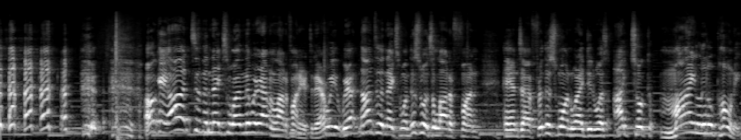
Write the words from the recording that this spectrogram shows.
okay, on to the next one. We're having a lot of fun here today, are we? We're on to the next one. This was a lot of fun. And uh, for this one, what I did was I took My Little Pony.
